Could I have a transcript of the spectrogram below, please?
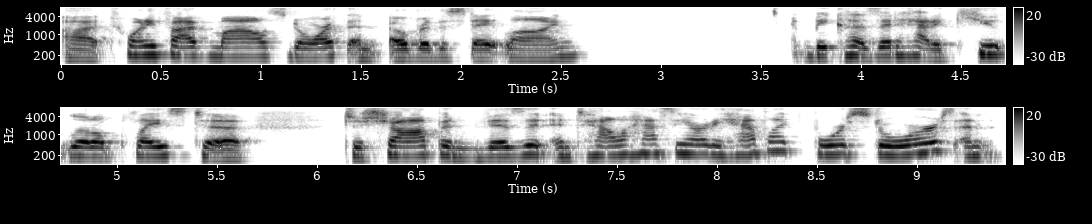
uh, 25 miles north and over the state line because it had a cute little place to to shop and visit. And Tallahassee already had like four stores, and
